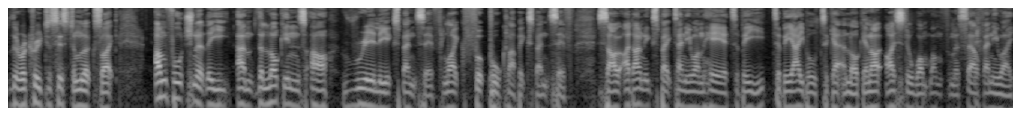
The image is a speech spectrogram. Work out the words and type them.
the recruiter system looks like. Unfortunately, um, the logins are really expensive, like football club expensive. So I don't expect anyone here to be to be able to get a login. I, I still want one for myself anyway.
